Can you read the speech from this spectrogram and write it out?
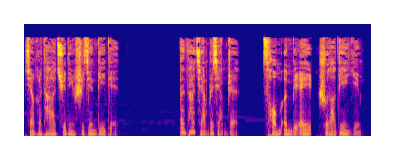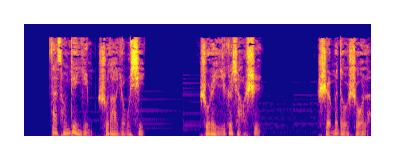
想和他确定时间地点，但他讲着讲着，从 NBA 说到电影，再从电影说到游戏，说了一个小时，什么都说了，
